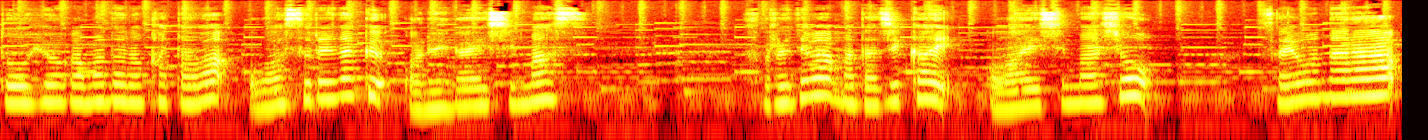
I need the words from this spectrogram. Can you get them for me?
投票がまだの方はお忘れなくお願いします。それではまた次回お会いしましょう。さようなら。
